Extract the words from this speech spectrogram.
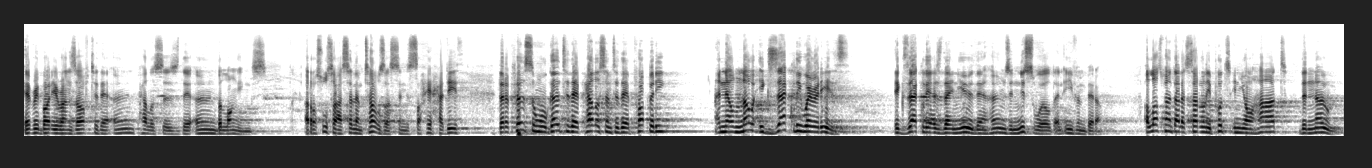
Everybody runs off to their own palaces, their own belongings. Rasul tells us in the Sahih Hadith that a person will go to their palace and to their property and they'll know exactly where it is, exactly as they knew their homes in this world and even better. Allah subhanahu wa ta'ala suddenly puts in your heart the know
